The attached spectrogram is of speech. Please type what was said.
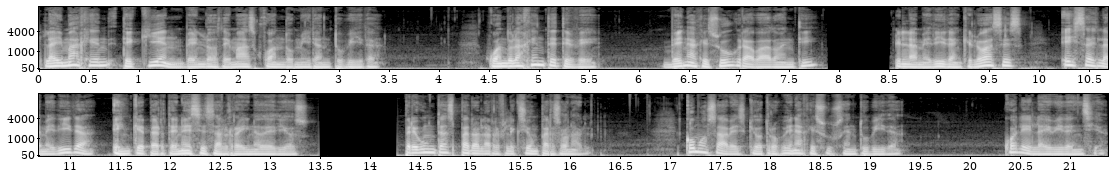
La imagen de quién ven los demás cuando miran tu vida. Cuando la gente te ve, ¿ven a Jesús grabado en ti? En la medida en que lo haces, esa es la medida en que perteneces al reino de Dios. Preguntas para la reflexión personal. ¿Cómo sabes que otros ven a Jesús en tu vida? ¿Cuál es la evidencia?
